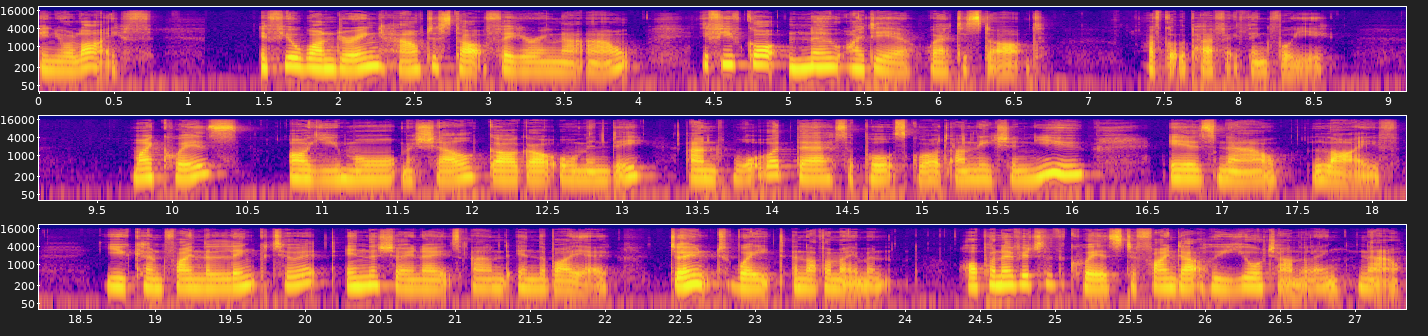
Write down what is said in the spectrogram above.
in your life? If you're wondering how to start figuring that out, if you've got no idea where to start, I've got the perfect thing for you. My quiz, Are You More Michelle, Gaga, or Mindy? and What Would Their Support Squad Unleash in You is now live. You can find the link to it in the show notes and in the bio. Don't wait another moment. Hop on over to the quiz to find out who you're channeling now.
